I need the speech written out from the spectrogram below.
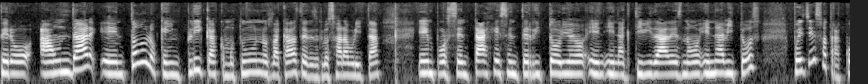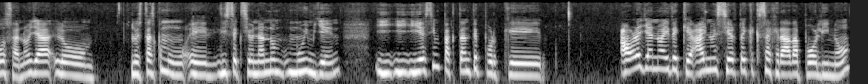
Pero ahondar en todo lo que implica, como tú nos lo acabas de desglosar ahorita, en porcentajes, en territorio, en, en actividades, ¿no? En hábitos, pues ya es otra cosa, ¿no? Ya lo lo estás como eh, diseccionando muy bien y, y, es impactante porque ahora ya no hay de que, ay, no es cierto, hay que exagerar a Poli, ¿no?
